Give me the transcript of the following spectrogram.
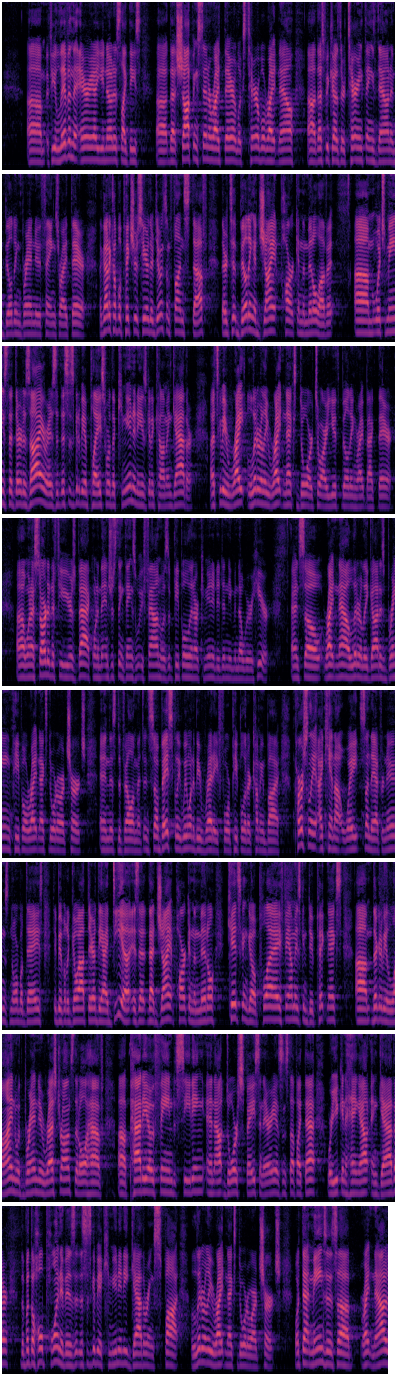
Um, if you live in the area, you notice like these, uh, that shopping center right there looks terrible right now. Uh, that's because they're tearing things down and building brand new things right there. I got a couple pictures here. They're doing some fun stuff. They're t- building a giant park in the middle of it, um, which means that their desire is that this is going to be a place where the community is going to come and gather. Uh, it's going to be right, literally right next door to our youth building right back there. Uh, when I started a few years back, one of the interesting things we found was that people in our community didn't even know we were here. And so, right now, literally, God is bringing people right next door to our church in this development. And so, basically, we want to be ready for people that are coming by. Personally, I cannot wait Sunday afternoons, normal days, to be able to go out there. The idea is that that giant park in the middle, kids can go play, families can do picnics. Um, they're going to be lined with brand new restaurants that all have uh, patio themed seating and outdoor space and areas and stuff like that where you can hang out and gather. But the whole point of it is that this is going to be a community gathering spot, literally right next door to our church. What that means is uh, right now,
